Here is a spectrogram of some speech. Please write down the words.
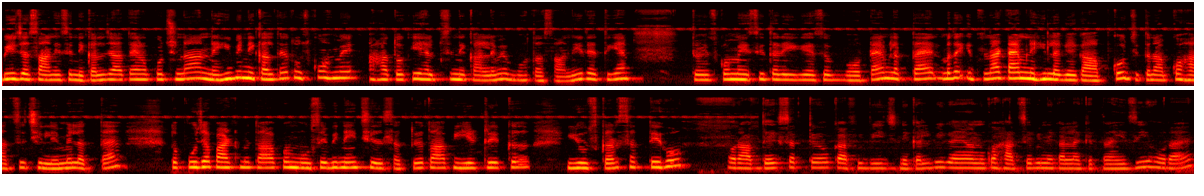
बीज आसानी से निकल जाते हैं और कुछ ना नहीं भी निकलते हैं तो उसको हमें हाथों की हेल्प से निकालने में बहुत आसानी रहती है। तो इसको मैं इसी तरीके से बहुत टाइम लगता है मतलब इतना टाइम नहीं लगेगा आपको जितना आपको हाथ से छीलने में लगता है। तो पूजा पाठ में तो आप मुँह से भी नहीं छील सकते हो तो आप ये ट्रिक यूज़ कर सकते हो। और आप देख सकते हो, काफ़ी बीज निकल भी गए हैं, उनको हाथ से भी निकालना कितना ईजी हो रहा है।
